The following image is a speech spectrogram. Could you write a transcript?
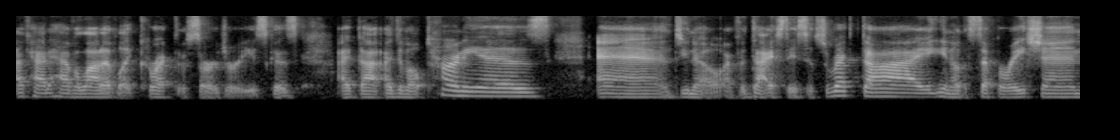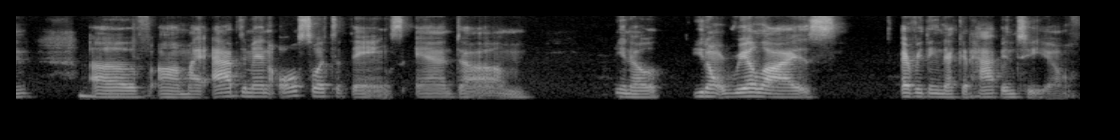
I've had to have a lot of like corrective surgeries because I got I developed hernias, and you know I have a diastasis recti, you know the separation Mhm. of um, my abdomen, all sorts of things, and um, you know you don't realize everything that could happen to you.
